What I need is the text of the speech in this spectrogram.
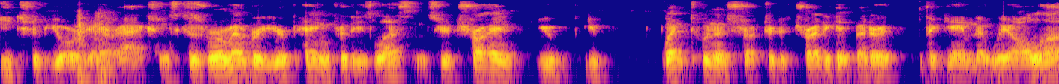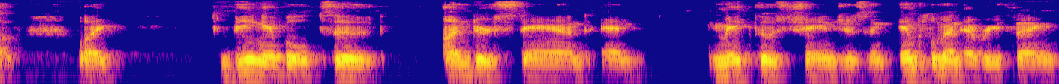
each of your interactions. Because remember, you're paying for these lessons. You're trying. You you went to an instructor to try to get better at the game that we all love. Like being able to understand and make those changes and implement everything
